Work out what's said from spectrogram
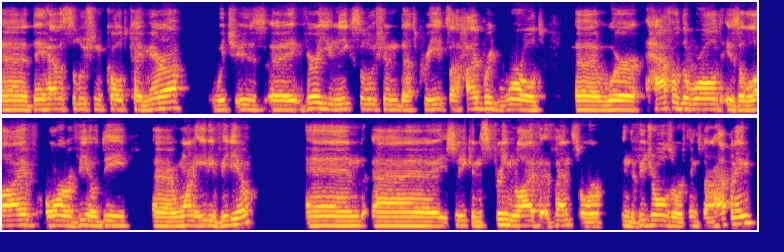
They have a solution called Chimera, which is a very unique solution that creates a hybrid world uh, where half of the world is a live or VOD 180 video. And so you can stream live events or individuals or things that are happening.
